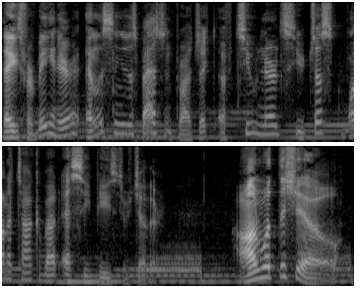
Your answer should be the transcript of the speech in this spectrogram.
thanks for being here and listening to this passion project of two nerds who just want to talk about SCPs to each other. On with the show.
